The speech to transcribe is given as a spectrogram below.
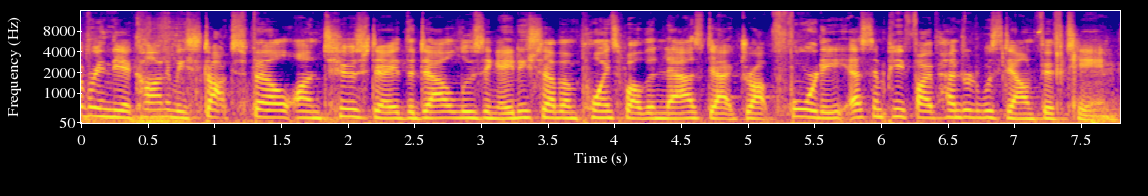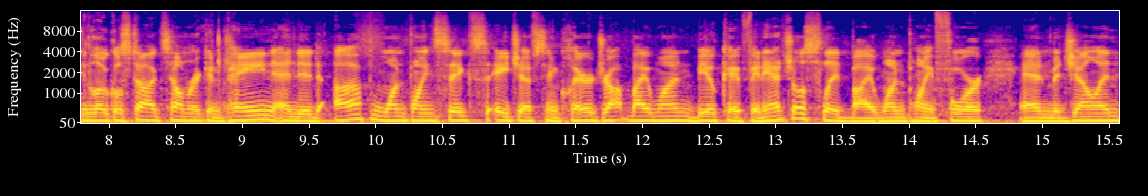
Covering the economy, stocks fell on Tuesday. The Dow losing 87 points while the Nasdaq dropped 40. S&P 500 was down 15. In local stocks, Helmerich and Payne ended up 1.6. HF Sinclair dropped by one. BOK Financial slid by 1.4, and Magellan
